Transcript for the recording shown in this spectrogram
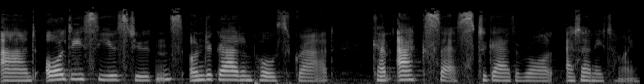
And all DCU students, undergrad and postgrad, can access Together All at any time.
